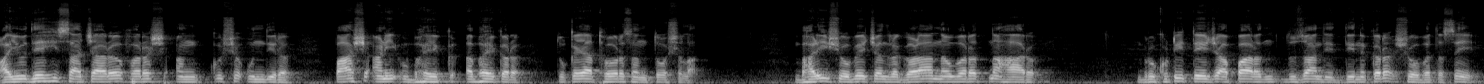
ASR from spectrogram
आयुधेही साचार फरश अंकुश उंदीर पाश आणि उभय अभयकर तुकया थोर संतोषला. भाळी शोभेचंद्र गळा नवरत्न हार. भ्रुकुटी तेज अपार दुजांदी दिनकर शोभतसे.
